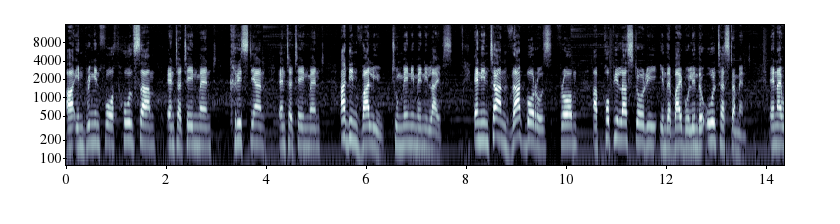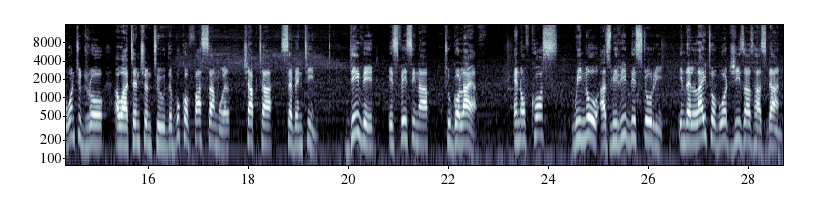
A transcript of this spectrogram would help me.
uh, in bringing forth wholesome entertainment, Christian entertainment, adding value to many, many lives. And in turn, that borrows from a popular story in the Bible, in the Old Testament. And I want to draw our attention to the book of 1 Samuel, chapter 17. David is facing up to Goliath. And of course, we know as we read this story in the light of what Jesus has done,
